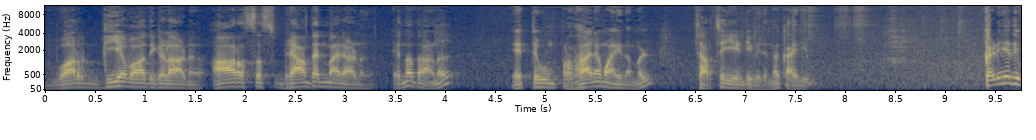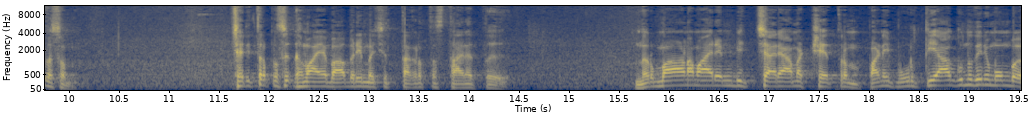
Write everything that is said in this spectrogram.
വർഗീയവാദികളാണ് ആർ എസ് എസ് ഭ്രാന്തന്മാരാണ് എന്നതാണ് ഏറ്റവും പ്രധാനമായി നമ്മൾ ചർച്ച ചെയ്യേണ്ടി വരുന്ന കാര്യം. കഴിഞ്ഞ ദിവസം ചരിത്രപ്രസിദ്ധമായ ബാബറി മസ്ജിദ് തകർത്ത സ്ഥാനത്ത് നിർമ്മാണം ആരംഭിച്ച രാമക്ഷേത്രം പണി പൂർത്തിയാകുന്നതിന് മുമ്പ്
